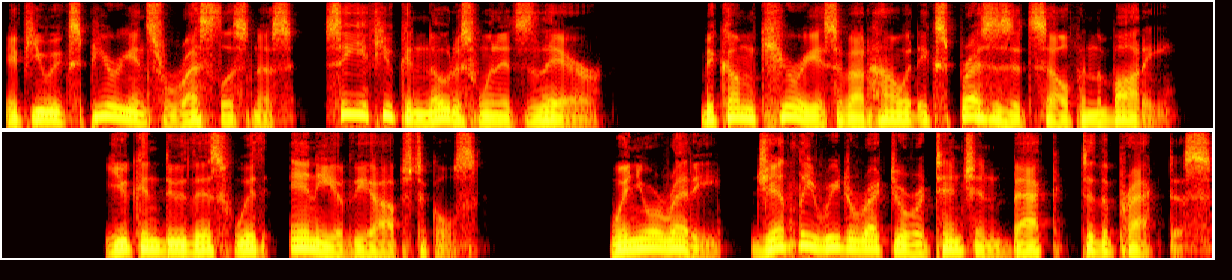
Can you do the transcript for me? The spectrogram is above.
if you experience restlessness, see if you can notice when it's there. Become curious about how it expresses itself in the body. You can do this with any of the obstacles. When you're ready, gently redirect your attention back to the practice.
